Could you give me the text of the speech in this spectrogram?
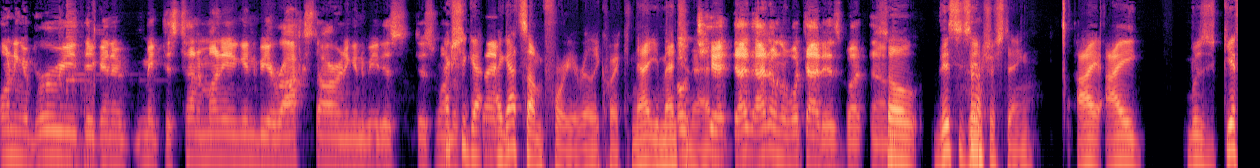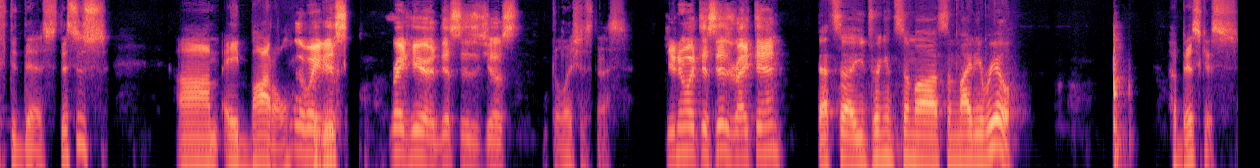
owning a brewery, they're going to make this ton of money and going to be a rock star and going to be this this wonderful Actually, got thing. I got something for you really quick. Now you oh mentioned that. shit, that, I don't know what that is, but um, so this is interesting. I I was gifted this. This is um a bottle. by the way, produced- this right here, this is just deliciousness. You know what this is, right, Dan? That's uh, you drinking some uh, some mighty real. hibiscus.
